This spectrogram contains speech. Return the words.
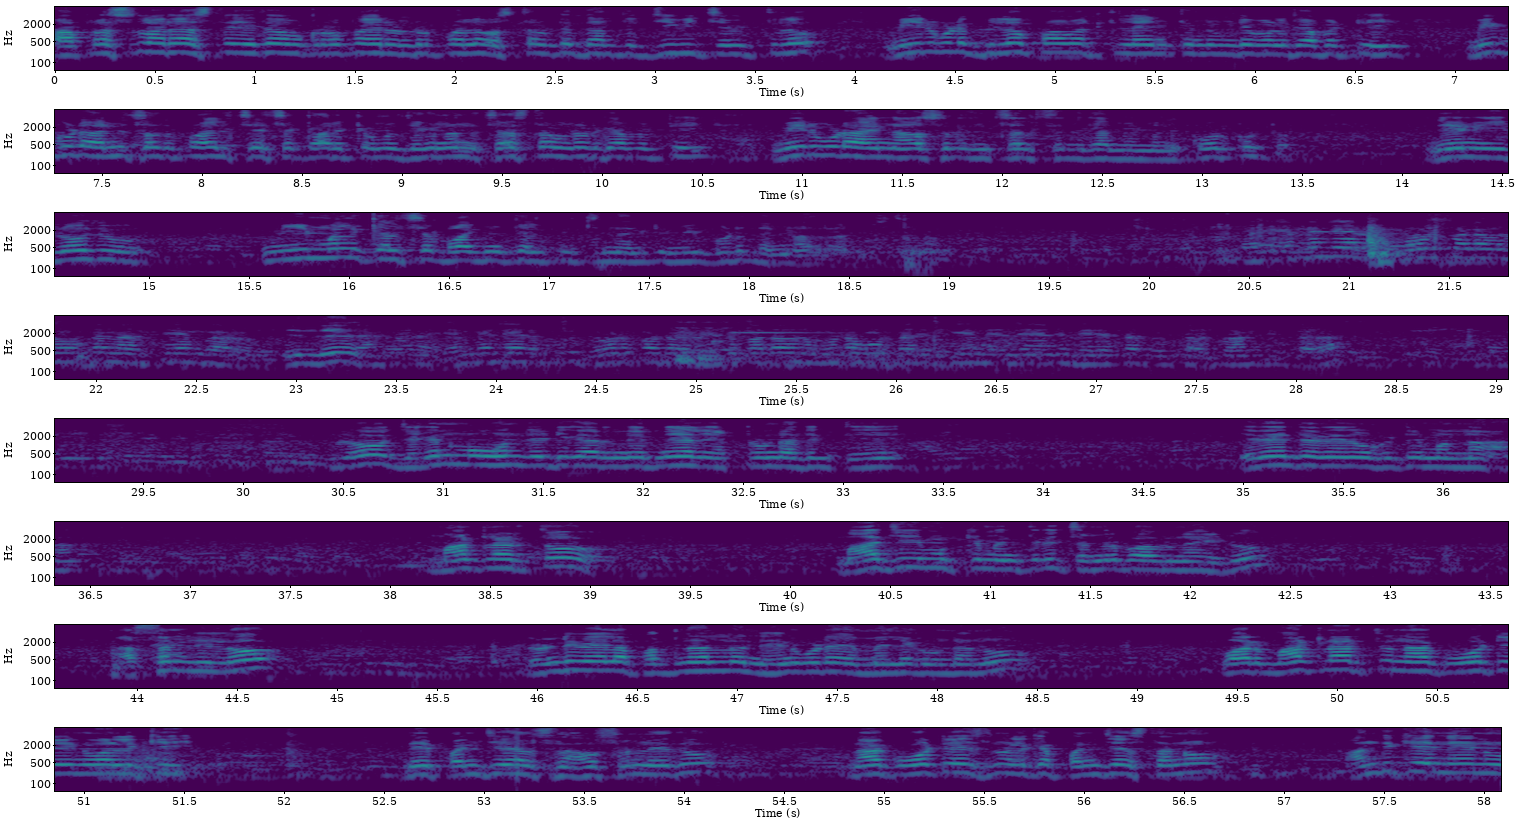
ఆ ప్రెస్లో రాస్తే ఏదో ఒక రూపాయి రెండు రూపాయలు వస్తూ ఉంటే దాంతో జీవించే వ్యక్తులు మీరు కూడా బిలో పావర్టీ లైన్ కింద ఉండేవాళ్ళు కాబట్టి మీకు కూడా అన్ని సదుపాయాలు చేసే కార్యక్రమం జగనన్న చేస్తూ ఉన్నాడు కాబట్టి మీరు కూడా ఆయన ఆశీర్వదించాల్సిందిగా మిమ్మల్ని కోరుకుంటూ నేను ఈరోజు మిమ్మల్ని కలిసే భాగ్యం కల్పించిన దానికి మీకు కూడా ధన్యవాదాలు అర్పిస్తున్నాను ఇప్పుడు జగన్మోహన్ రెడ్డి గారి నిర్ణయాలు ఎట్లున్నదంటే ఏదంటే నేను ఒకటి మొన్న మాట్లాడుతూ మాజీ ముఖ్యమంత్రి చంద్రబాబు నాయుడు అసెంబ్లీలో రెండు వేల పద్నాలుగులో నేను కూడా ఎమ్మెల్యేగా ఉన్నాను. వారు మాట్లాడుతూ నాకు ఓటు వేయని వాళ్ళకి నేను పని చేయాల్సిన అవసరం లేదు. నాకు ఓటు వేసిన వాళ్ళకే పనిచేస్తాను అందుకే నేను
